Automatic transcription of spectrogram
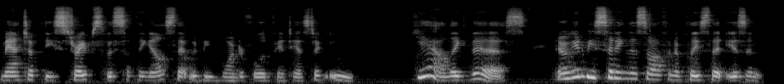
match up these stripes with something else, that would be wonderful and fantastic. Ooh, yeah, like this. Now I'm going to be setting this off in a place that isn't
